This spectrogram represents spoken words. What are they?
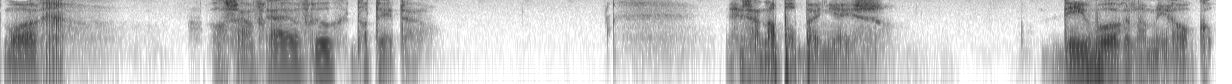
Maar was zijn vrij vroeg dat dit. En zijn appelbunjes, die worden er meer ook op.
